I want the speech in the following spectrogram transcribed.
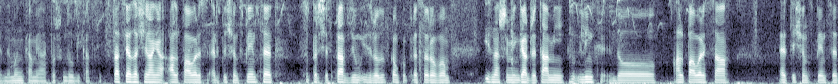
Jedne monika miała, jak poszłem do ubikacji. Stacja zasilania Alpowers R1500. Super się sprawdził i z lodówką kompresorową i z naszymi gadżetami. Link do Alpowersa R1500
